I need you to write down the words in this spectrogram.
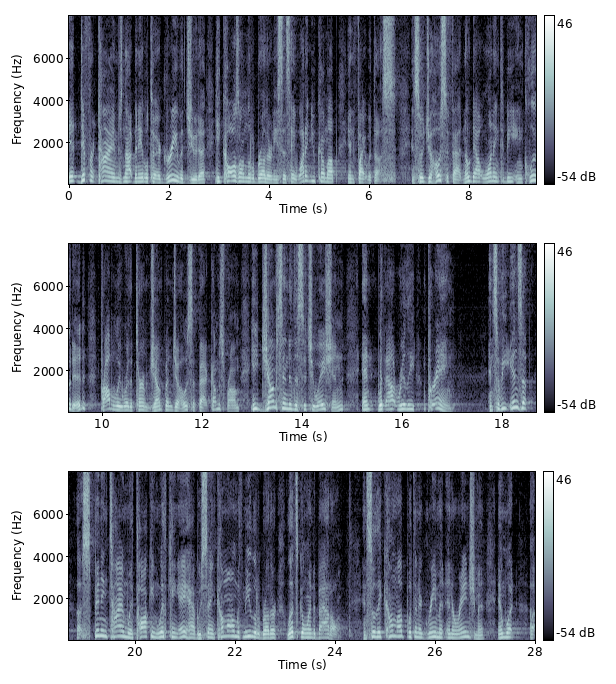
at different times not been able to agree with Judah, he calls on little brother and he says, Hey, why don't you come up and fight with us? And so Jehoshaphat, no doubt wanting to be included, probably where the term jumping Jehoshaphat comes from, he jumps into the situation and without really praying. And so he ends up uh, spending time with talking with King Ahab, who's saying, Come on with me, little brother, let's go into battle. And so they come up with an agreement, an arrangement, and what uh,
